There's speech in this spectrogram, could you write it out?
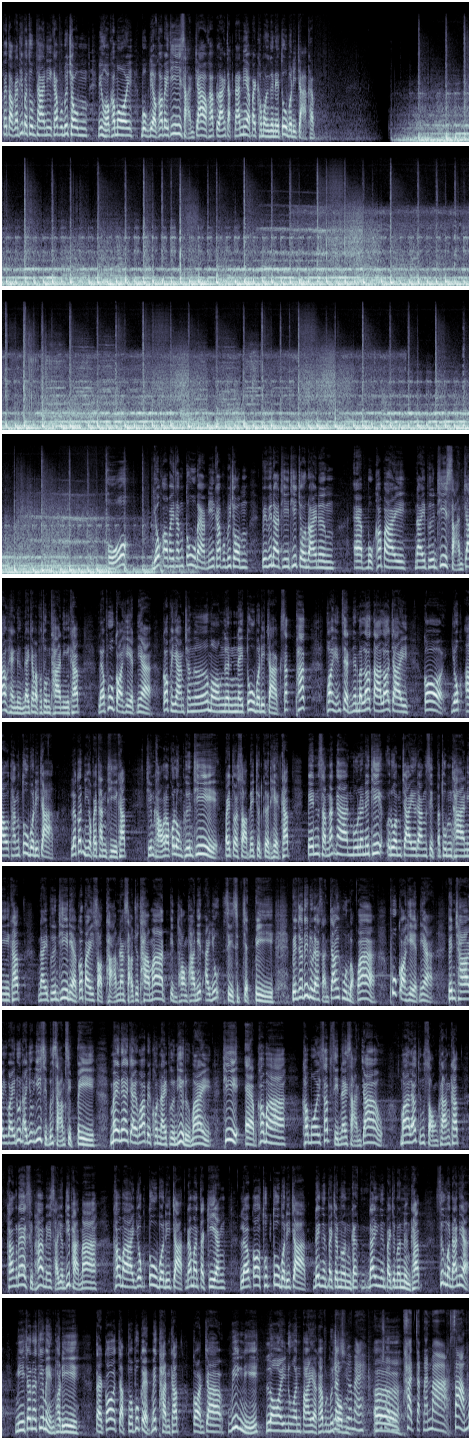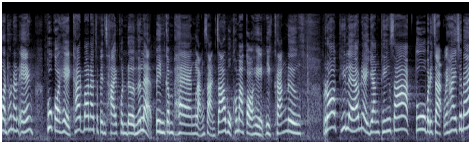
ไปต่อกันที่ปทุมธานีครับคุณผู้ชมมีหัวขโมย บุกเดี่ยวเข้าไปที่ศาลเจ้าครับ หลังจากนั้นเนี่ยไปขโมยเงินในตู้บริจาคครับ ยกเอาไปทั้งตู้แบบนี้ครับคุณผู้ชม เป็นวินาทีที่โจรรายหนึ่งแอบบุกเข้าไปในพื้นที่ศาลเจ้าแห่งหนึ่งในจังหวัดปทุมธานีครับ แล้วผู้ก่อเหตุเนี่ยก็พยายามชะเง้อมองเงินในตู้บริจาคสักพัก พอเห็นเสร็จเงินมันล่อตาล่อใจ ก็ยกเอาทั้งตู้บริจาค แล้วก็หนีออกไปทันทีครับ ทีมข่าวของเราก็ลงพื้นที่ไปตรวจสอบในจุดเกิดเหตุครับ เป็นสำนักงานมูลนิธิรวมใจรังสิตปทุมธานีครับ ในพื้นที่เนี่ยก็ไปสอบถามนางสาวจุธามาศปิ่นทองพาณิชย์อายุ 47 ปี เป็นเจ้าหน้าที่ดูแลศาลเจ้าให้คุณบอกว่า ผู้ก่อเหตุเนี่ยเป็นชายวัยรุ่นอายุ 20-30 ปี ไม่แน่ใจว่าเป็นคนในพื้นที่หรือไม่ ที่แอบเข้ามาขโมยทรัพย์สินในศาลเจ้า มาแล้วถึง 2 ครั้งครับ ครั้งแรก 15 เมษายนที่ผ่านมา เข้ามายกตู้บริจาคน้ำมันตะเกียง แล้วก็ทุบตู้บริจาคได้เงินไปจำนวนได้เงินไปจำนวนหนึ่งครับซึ่งวันนั้นเนี่ยมีเจ้าหน้าที่มาเห็นพอดี แต่ก็จับตัวผู้ก่อเหตุไม่ทันครับ ก่อนจะวิ่งหนีลอยนวลไปอะครับคุณผู้ชเรามเชื่อไหมเอคุณผู้ชมอถัดจากนั้นมา 3 วันเท่านั้นเอง ผู้ก่อเหตุคาดว่าน่าจะเป็นชายคนเดิมนั่นแหละปีนกำแพงหลังศาลเจ้าบุกเข้ามาก่อเหตุอีกครั้งหนึ่งรอบที่แล้วเนี่ยยังทิ้งซากตู้บริจาคไว้ให้ใช่ไหม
